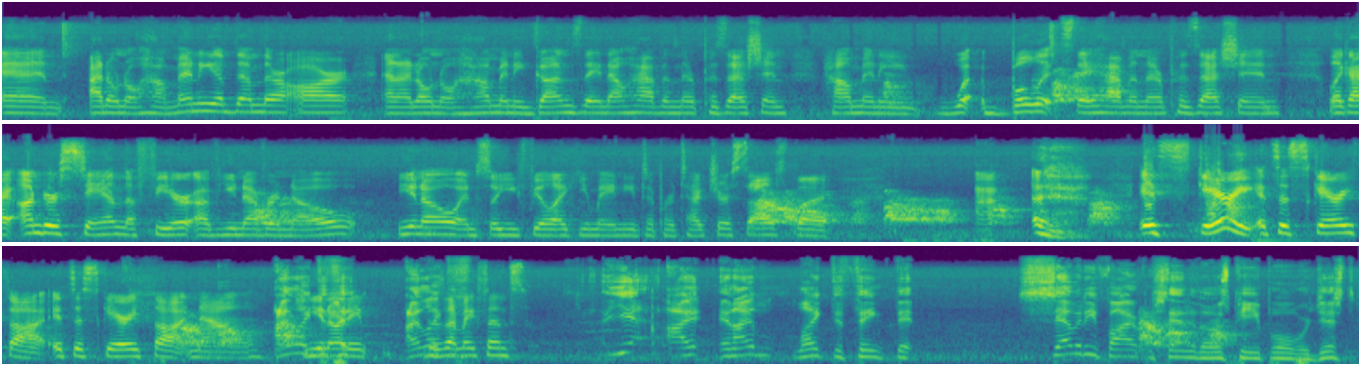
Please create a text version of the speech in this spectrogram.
and I don't know how many of them there are, and I don't know how many guns they now have in their possession, how many what bullets they have in their possession. Like I understand the fear of you never know, you know, and so you feel like you may need to protect yourself, but I, it's scary. It's a scary thought. It's a scary thought now. I like you to know think- what I mean? I like Does that make sense? Yeah, I and I like to think that seventy-five percent of those people were just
